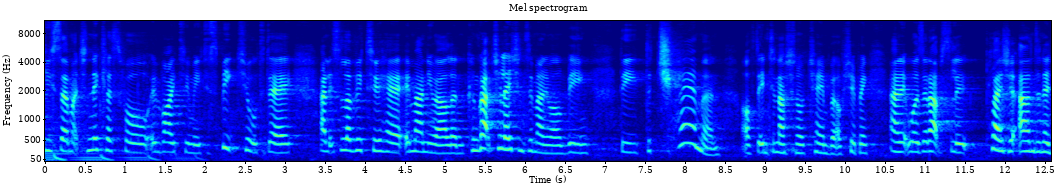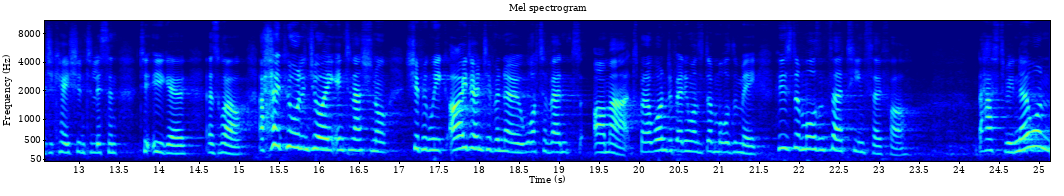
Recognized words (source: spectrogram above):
you so much, Nicholas, for inviting me to speak to you all today. And it's lovely to hear Emmanuel. And congratulations, Emmanuel, on being the, the chairman of the International Chamber of Shipping. And it was an absolute pleasure and an education to listen to Ugo as well. I hope you're all enjoying International Shipping Week. I don't even know what event I'm at, but I wonder if anyone's done more than me. Who's done more than 13 so far? There has to be. No one,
